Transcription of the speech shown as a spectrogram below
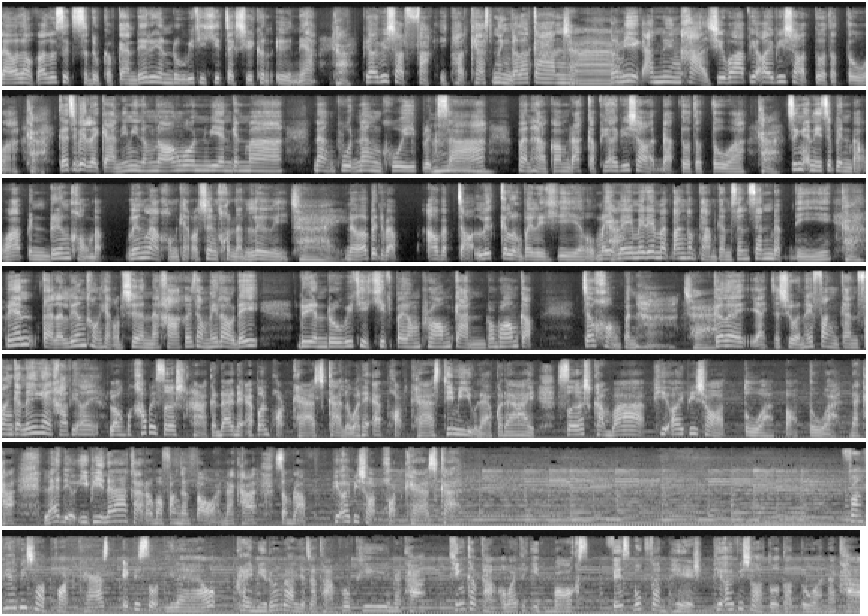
แล้วเราก็รู้สึกสนุกกับการได้เรียนรู้วิธีคิดจากชีวิตคนอื่นเนี่ยค่ะพี่อ้อยพี่ชอตฝากอีกพอดแคสต์หนึ่งก็แล้วกันใช่แล้วมีอีกอันหนึงค่ะ ชื่อว่าพี่อ้อยพี่ชอตตัวต่อตัวค่ะก็จะเป็นรายการที่มีน้องๆวนเวียนกันมานั่งพูดนั่งคุยปรึกษาอืมปัญหาความรักกับพี่อ้อยพี่ชอตแบบตัวต่อตัวค่ะซึ่งอันนี้จะเป็นแบบว่าเป็นเรื่องของแบบเรื่องราวของแขกรับเชิญคนนั้นเลย ใช่เนอะเป็นแบบเอาแบบเจาะลึกกันลงไปเลยทีเดียวไม่ค่ะไม่ไม่ได้มาตั้งคำถามกันสั้น ๆ แบบนี้ค่ะเพราะฉะนั้นแต่ละเรื่องของแขกรับเชิญนะคะ ก็จะทำให้เราได้เรียนรู้วิธีคิดไปพร้อมๆกัน พร้อม ๆ กับ เจ้าของปัญหาใช่ก็เลยอยากจะชวนให้ฟังกันฟังกันได้ยังไงคะพี่อ้อย ลองเข้าไป search หากันได้ใน Apple Podcast ค่ะ หรือว่าในแอป Podcast ที่มีอยู่แล้วก็ได้ search คำว่าพี่อ้อยพี่ฉอดตัวต่อตัวนะคะ และเดี๋ยว EP หน้าค่ะ เรามาฟังกันต่อนะคะสำหรับพี่อ้อยพี่ชอต Podcast ค่ะฟังพี่อ้อยพี่ชอต Podcast เอพิโซดนี้แล้ว ใครมีเรื่องราวอยากจะถามพวกพี่นะคะ ทิ้งคำถามเอาไว้ที่ inbox Facebook Fanpage พี่อ้อยพี่ฉอดตัวต่อตัวนะคะ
